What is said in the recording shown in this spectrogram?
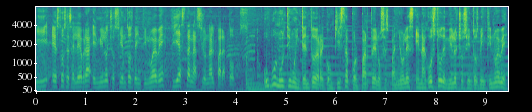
y esto se celebra en 1829, fiesta nacional para todos. Hubo un último intento de reconquista por parte de los españoles en agosto de 1829,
